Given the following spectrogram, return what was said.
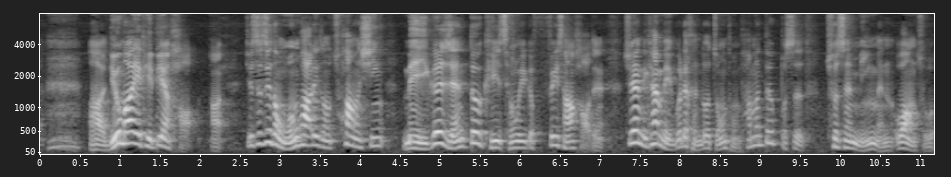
啊，流氓也可以变好。啊就是这种文化的一种创新，每个人都可以成为一个非常好的人。虽然你看美国的很多总统，他们都不是出身名门望族，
